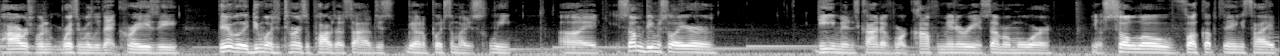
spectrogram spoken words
powers wasn't, wasn't really that crazy. Didn't really do much in terms of powers outside of just being able to put somebody to sleep. Uh, some Demon Slayer demons kind of more complimentary, and some are more you know, solo fuck up things type.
